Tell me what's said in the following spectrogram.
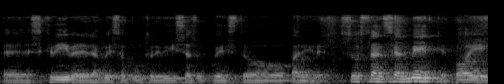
eh, scrivere da questo punto di vista su questo parere. Sostanzialmente poi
